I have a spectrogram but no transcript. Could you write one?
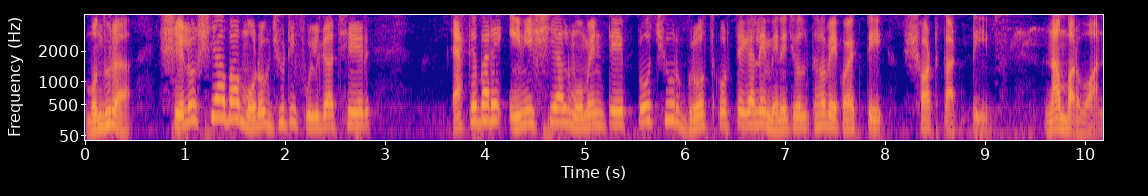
বন্ধুরা সেলোসিয়া বা মোরগঝুটি ফুল গাছের একেবারে ইনিশিয়াল মোমেন্টে প্রচুর গ্রোথ করতে গেলে মেনে চলতে হবে কয়েকটি শর্টকাট টিপস। নাম্বার ওয়ান,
